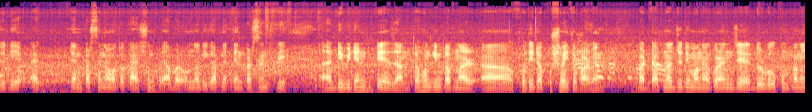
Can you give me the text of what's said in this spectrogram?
যদি এক টেন পার্সেন্টের মতো কারেকশন করে, আবার অন্যদিকে আপনি টেন পার্সেন্ট যদি ডিভিডেন্ড পেয়ে যান, তখন কিন্তু আপনার ক্ষতিটা পুষাইতে পারবেন। বাট আপনার যদি মনে করেন যে দুর্বল কোম্পানি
